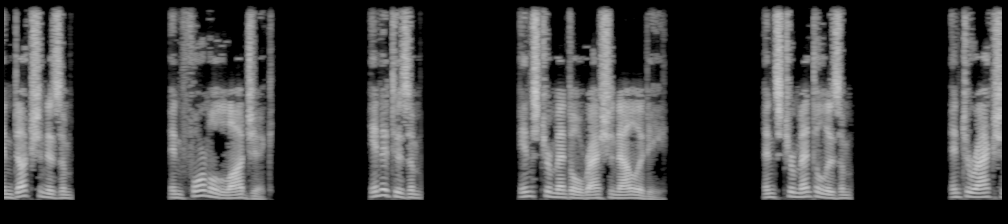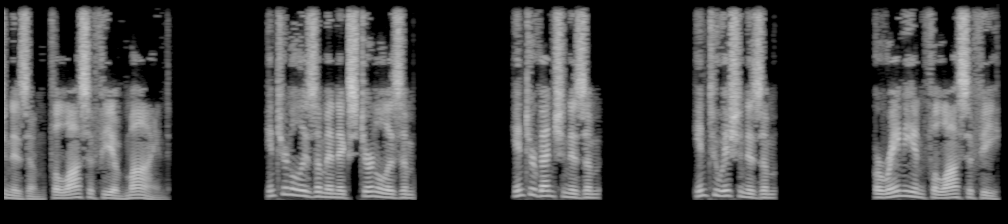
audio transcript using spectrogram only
Inductionism Informal logic Innatism Instrumental rationality Instrumentalism Interactionism philosophy of mind Internalism and externalism Interventionism Intuitionism Iranian philosophy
